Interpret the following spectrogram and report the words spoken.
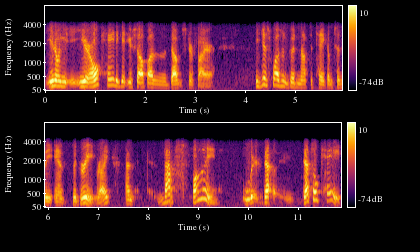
you know, you, you're okay to get yourself out of the dumpster fire. He just wasn't good enough to take him to the nth degree, right? And that's fine. We're, that that's okay.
